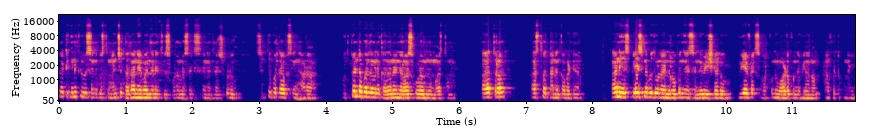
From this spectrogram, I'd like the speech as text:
ఇక టెక్నికల్ విషయానికి వస్తే మంచి కథా నిబంధన తీసుకోవడంలో సక్సెస్ అయిన దర్శకుడు శక్తి ప్రతాప్ సింగ్ హడా ఉత్కంఠ ఉత్కంఠబద్ధమైన కథనాన్ని రాసుకోవడంలో మాత్రం కాత్ర కాస్త తనకబడ్డారు కానీ స్పేస్ నేపథ్యంలో ఆయన రూపొందిన సన్నివేశాలు విఎఫ్ఎక్స్ వర్క్ను వాడుకున్న విధానం ఆకట్టుకున్నాయి.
